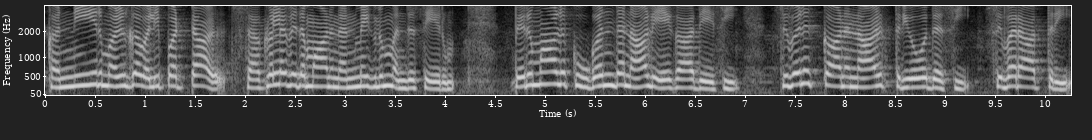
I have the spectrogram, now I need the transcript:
கண்ணீர் மல்க வழிபட்டால் சகல விதமான நன்மைகளும் வந்து சேரும். பெருமாளுக்கு உகந்த நாள் ஏகாதேசி. சிவனுக்கான நாள் திரியோதசி சிவராத்திரி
